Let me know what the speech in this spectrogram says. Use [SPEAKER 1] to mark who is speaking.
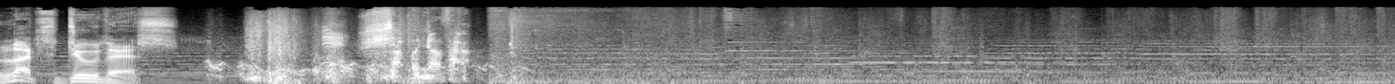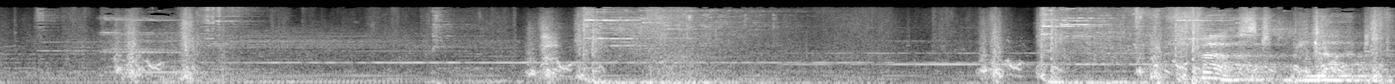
[SPEAKER 1] Let's do this.
[SPEAKER 2] Shabanova!
[SPEAKER 3] First blood.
